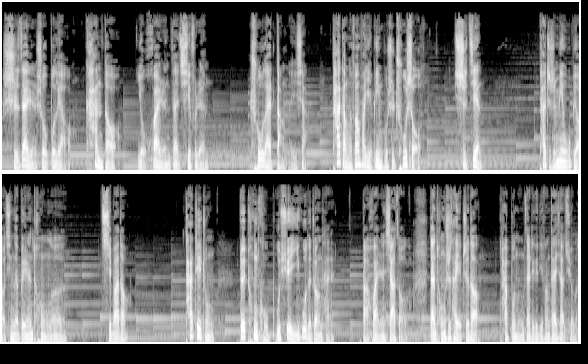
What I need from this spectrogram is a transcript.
实在忍受不了看到有坏人在欺负人，出来挡了一下。他挡的方法也并不是出手使剑。他只是面无表情的被人捅了七八刀，他这种对痛苦不屑一顾的状态，把坏人吓走了。但同时他也知道他不能在这个地方待下去了，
